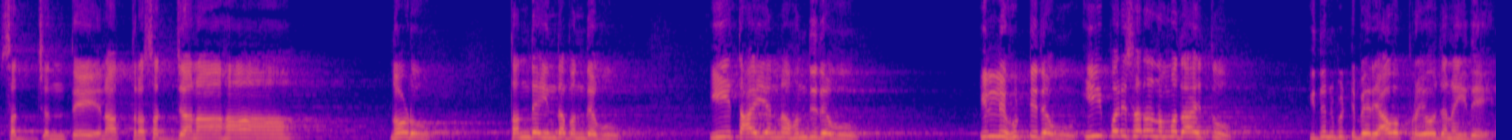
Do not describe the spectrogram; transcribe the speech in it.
ಸಜ್ಜಂತೆ ನಾತ್ರ ಸಜ್ಜನಾ ನೋಡು, ತಂದೆಯಿಂದ ಬಂದೆವು. ಈ ತಾಯಿಯನ್ನು ಹೊಂದಿದೆವು. ಇಲ್ಲಿ ಹುಟ್ಟಿದೆವು. ಈ ಪರಿಸರ ನಮ್ಮದಾಯಿತು. ಇದನ್ನು ಬಿಟ್ಟು ಬೇರೆ ಯಾವ ಪ್ರಯೋಜನ ಇದೆ?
